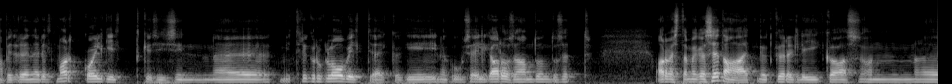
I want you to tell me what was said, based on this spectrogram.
abitreenerilt Mark Kolgilt, küsisin äh, Dmitri Kruglovilt ja ikkagi nagu selge arusaam tundus, et arvestame ka seda, et nüüd kõrgliigas on äh,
